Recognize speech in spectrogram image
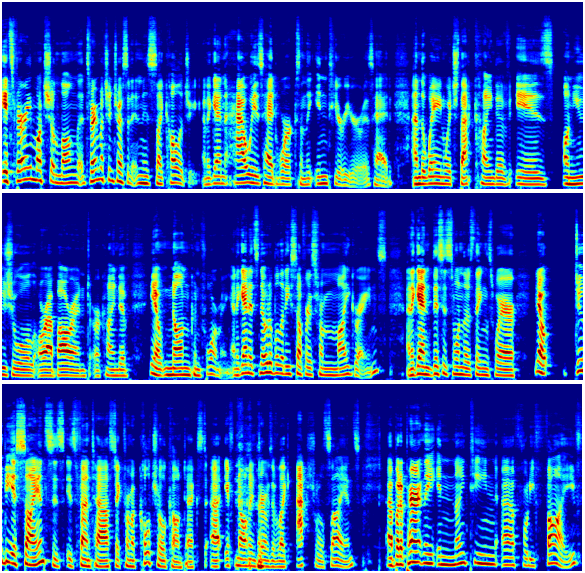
It's very much along. It's very much interested in his psychology, and again, how his head works and the interior of his head, and the way in which that kind of is unusual or abhorrent or kind of you know non-conforming. And again, it's notable that he suffers from migraines. And again, this is one of those things where you know dubious science is, is fantastic from a cultural context, uh, if not in terms of like actual science. Uh, but apparently, in 1945,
